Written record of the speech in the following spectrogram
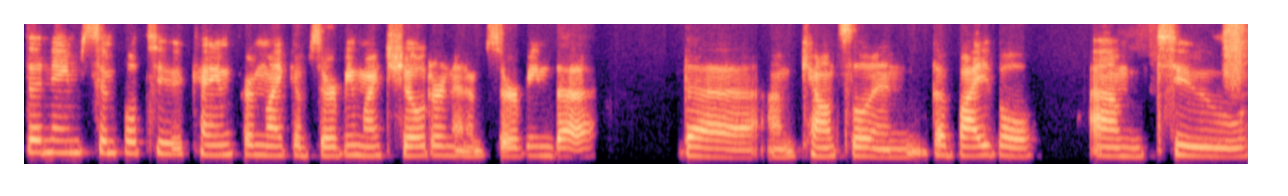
the name simple too. Came from like observing my children and observing the the um, counsel in the bible um, to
